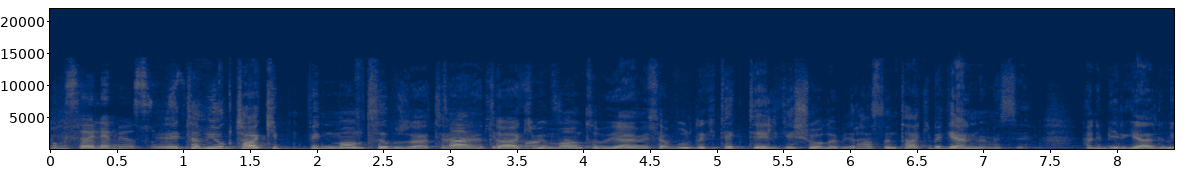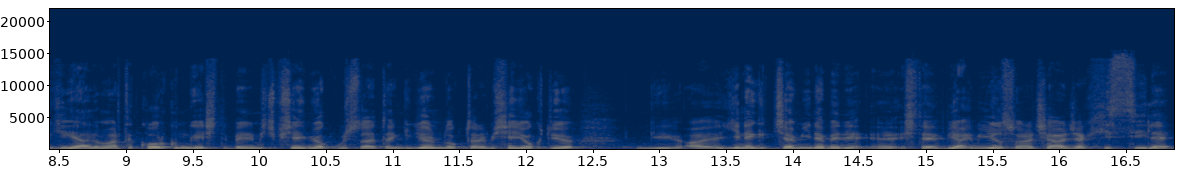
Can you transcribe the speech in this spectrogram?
bunu söylemiyorsunuz. E, tabii yok takibin mantığı bu zaten. yani. Takibin Takibin mantığı mantığı bu. Yani mesela buradaki tek tehlike şu olabilir. Hastanın takibe gelmemesi. Hani bir geldim, iki geldim artık korkum geçti. Benim hiçbir şeyim yokmuş zaten. Gidiyorum doktora bir şey yok diyor. Yine gideceğim, yine beni e, işte bir, bir yıl sonra çağıracak hissiyle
